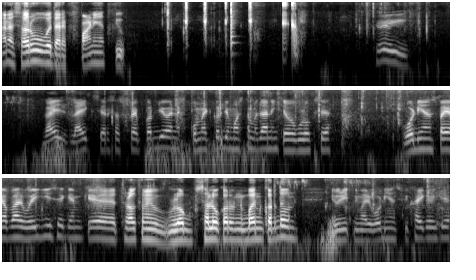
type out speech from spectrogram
અને સરવું વધારે પાણી નથી પીવું. ગાઈઝ લાઈક શેર સબસ્ક્રાઈબ કરજો અને કોમેન્ટ કરજો. મસ્ત મજાની કેવો બ્લોગ છે. ઓડિયન્સ ભાઈ અમારે વહી ગઈ છે, કેમ કે થોડોક તમે વ્લોગ ચાલુ કરો ને બંધ કરી દઉં ને. એવી રીતની મારી ઓડિયન્સ વિખાઈ ગઈ છે.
